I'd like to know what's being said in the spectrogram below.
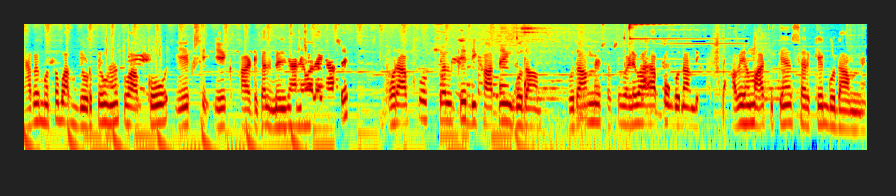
यहाँ पे मतलब आप जुड़ते हो ना तो आपको एक से एक आर्टिकल मिल जाने वाला है यहाँ से। और आपको चल के दिखाते हैं गोदाम। गोदाम में सबसे बड़ी बात आपको गोदाम दिखा अभी हम आ चुके हैं सर के गोदाम में।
